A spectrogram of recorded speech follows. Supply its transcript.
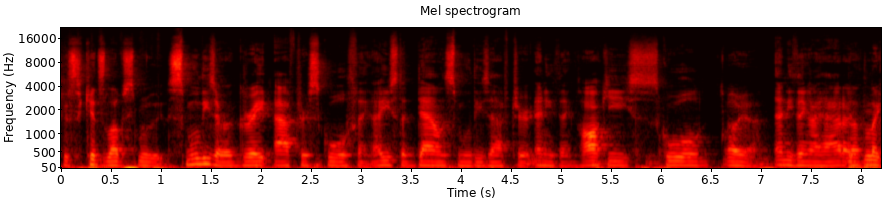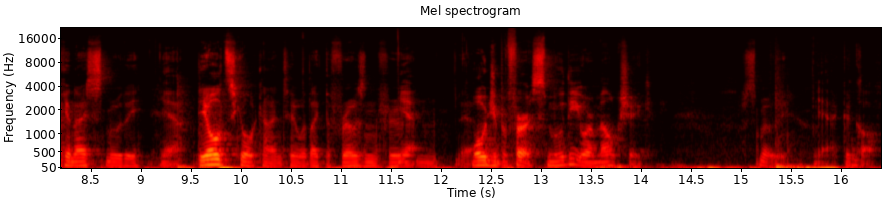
Because kids love smoothies. Smoothies are a great after school thing. I used to down smoothies after anything, hockey, school, Oh yeah. anything I had. I, Nothing like a nice smoothie. yeah. The old school kind too, with like the frozen fruit. Yeah. And, yeah. What would you prefer, a smoothie or a milkshake? smoothie. Yeah, good call.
